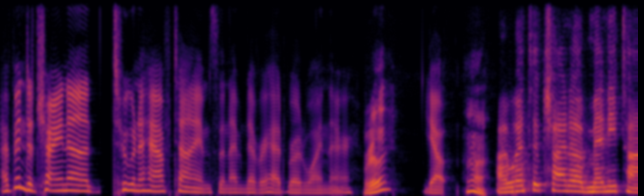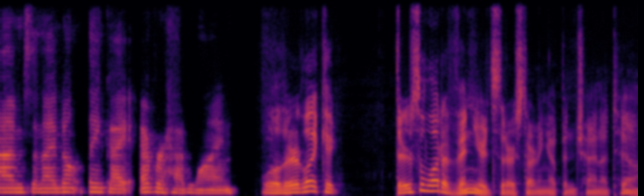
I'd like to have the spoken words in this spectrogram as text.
I've been to China two and a half times and I've never had red wine there. Really? Yep. Huh. i went to china many times and i don't think i ever had wine Well, they're like a there's a lot of vineyards that are starting up in China too.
